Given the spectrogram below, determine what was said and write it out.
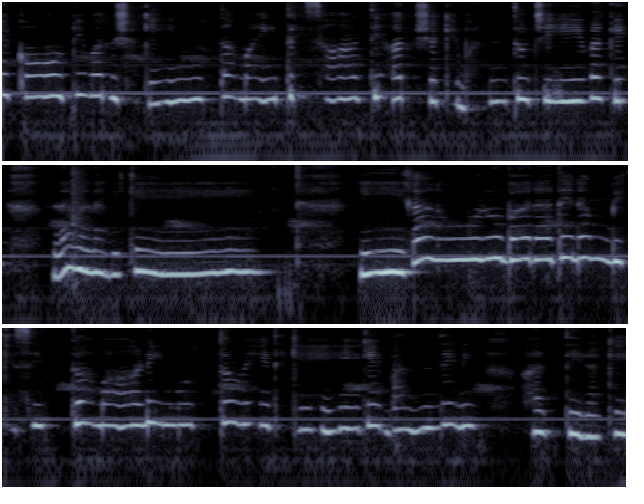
ಒಮ್ಮೆ ಕೋಟಿ ವರುಷಕ್ಕೆ ಇಂಥ ಮೈತ್ರಿ ಸಾಧ್ಯ? ಹರುಷಕ್ಕೆ ಬಂತು ಜೀವಕ್ಕೆ ಲವಲವಿಕೆ ಈಗಲೂರು ಬರದೆ ನಂಬಿಕೆ ಸಿದ್ಧ ಮಾಡಿ ಮುತ್ತು ವೇದಿಕೆ ಹೇಗೆ ಬಂದೆ ನೀ ಹತ್ತಿರಕ್ಕೆ.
